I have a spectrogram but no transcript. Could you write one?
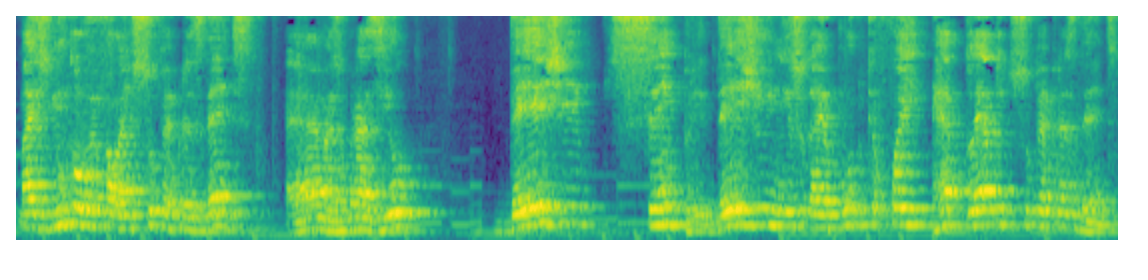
mas nunca ouviu falar em superpresidentes? É, mas o Brasil, desde sempre, desde o início da República, foi repleto de superpresidentes.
